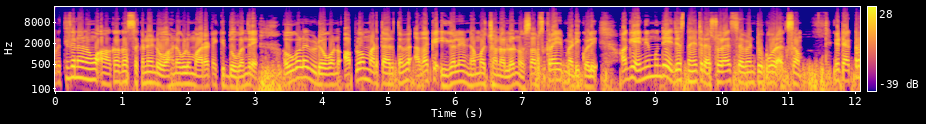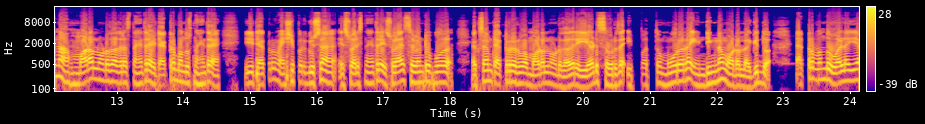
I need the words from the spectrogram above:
ಪ್ರತಿದಿನ ನಾವು ಆಗಾಗ ಸೆಕೆಂಡ್ ಹ್ಯಾಂಡ್ ವಾಹನಗಳು ಮಾರಾಟಕ್ಕಿದ್ದು ಅಂದರೆ ಅವುಗಳ ವಿಡಿಯೋಗಳನ್ನು ಅಪ್ಲೋಡ್ ಮಾಡ್ತಾ ಇರ್ತವೆ. ಅದಕ್ಕೆ ಈಗಲೇ ನಮ್ಮ ಚಾನಲನ್ನು ಸಬ್ಸ್ಕ್ರೈಬ್ ಮಾಡಿಕೊಳ್ಳಿ. ಹಾಗೆ ನಿಮ್ಮ ಮುಂದೆ ಇದೆ ಸ್ನೇಹಿತರೆ, Swaraj seven two four XM ಈ ಟ್ಯಾಕ್ಟರ್ನ ಮಾಡಲ್ ನೋಡೋದಾದ್ರೆ ಸ್ನೇಹಿತರೆ ಟ್ರ್ಯಾಕ್ಟರ್ ಬಂದು ಸ್ನೇಹಿತರೆ, ಈ ಟ್ರ್ಯಾಕ್ಟರ್ ಮ್ಯಾಶಿ ಪರ್ಗ್ಯೂಸ ಸಾರಿ ಸ್ನೇಹಿತರೆ Swaraj seven two four XM tractor ಇರುವ ಮಾಡಲ್ ನೋಡೋದಾದ್ರೆ, ಎರಡು ಸಾವಿರದ ಇಪ್ಪತ್ತು ಮೂರರ ಎಂಡಿಂಗ್ನ ಮಾಡಲ್ ಆಗಿದ್ದು ಟ್ರ್ಯಾಕ್ಟರ್ ಬಂದು ಒಳ್ಳೆಯ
